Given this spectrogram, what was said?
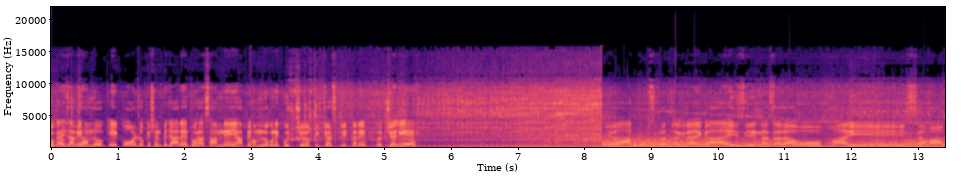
सो गाइज़ अभी हम लोग एक और लोकेशन पे जा रहे हैं थोड़ा सामने। यहाँ पे हम लोगों ने कुछ पिक्चर्स क्लिक करे। तो चलिए। क्या खूबसूरत लग रहा है गाइज़ ये नज़ारा। ओ भाई साहब।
